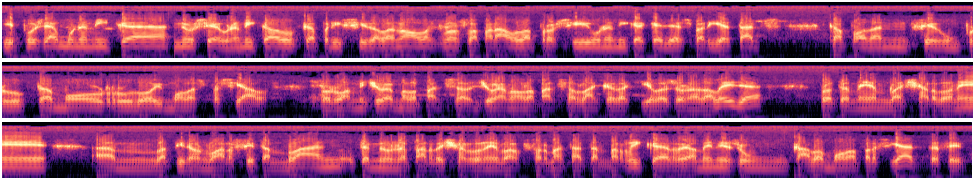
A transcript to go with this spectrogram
i posem una mica, no sé, una mica el caprici de nola, no és la paraula, però sí una mica aquelles varietats que poden fer un producte molt rodó i molt especial. Normalment juguem amb la pansa, juguem amb la pansa blanca d'aquí a la zona de l'Ella, però també amb la Chardonnay, amb la Pinot Noir fet en blanc, també una part de Chardonnay fermentat en barrica, realment és un cava molt apreciat, de fet.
